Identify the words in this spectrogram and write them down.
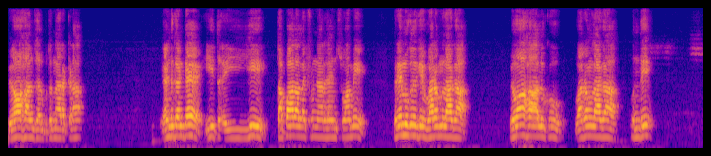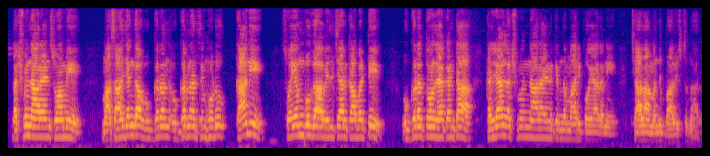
వివాహాలు జరుపుతున్నారు అక్కడ. ఎందుకంటే ఈ ఈ తపాల లక్ష్మీనారాయణ స్వామి ప్రేమికులకి వరంలాగా వివాహాలకు వరంలాగా ఉంది. లక్ష్మీనారాయణ స్వామి మా సహజంగా ఉగ్ర ఉగ్ర నరసింహుడు. కానీ స్వయంభుగా వెలిచారు కాబట్టి ఉగ్రత్వం లేకుండా కళ్యాణ లక్ష్మీనారాయణ కింద మారిపోయారని చాలామంది భావిస్తున్నారు.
